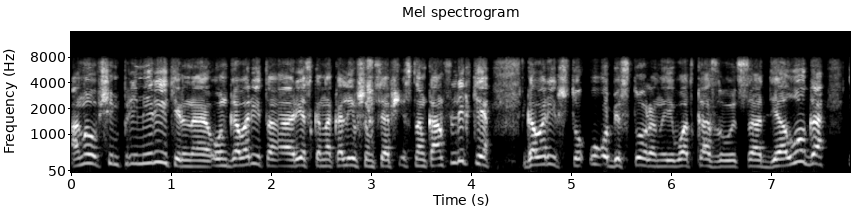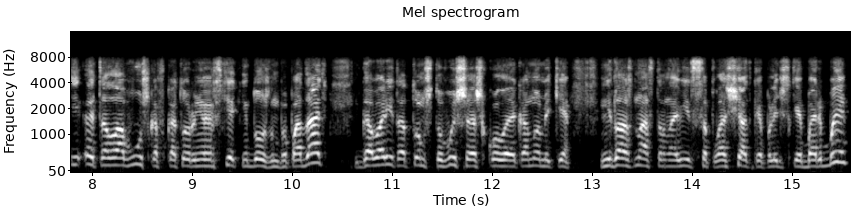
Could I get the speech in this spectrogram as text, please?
оно, в общем, примирительное, он говорит о резко накалившемся общественном конфликте, говорит, что обе стороны его отказываются от диалога, и это ловушка, в которую университет не должен попадать, говорит о том, что высшая школа экономики не должна становиться площадкой политической борьбы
